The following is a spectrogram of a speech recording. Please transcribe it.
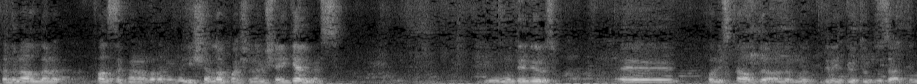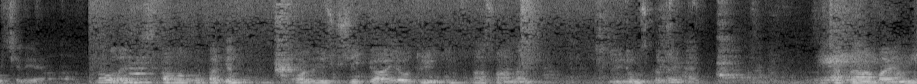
Kadın aldılar fazla kanamadan öyle. İnşallah başına bir şey gelmez. Bir umut ediyoruz. Ee, polis de aldı adamı direkt götürdü zaten içeriye. Olay biz kahvaltı yaparken orada üç kişilik bir aile oturuyordu. Daha sonradan duyduğumuz kadarıyla bıçaklanan bayanın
